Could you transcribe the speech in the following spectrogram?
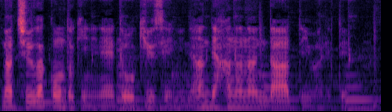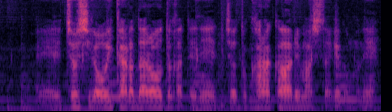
まあ中学校の時にね同級生になんで花なんだって言われて、え女子が多いからだろうとかってねちょっとからかわれましたけどもね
